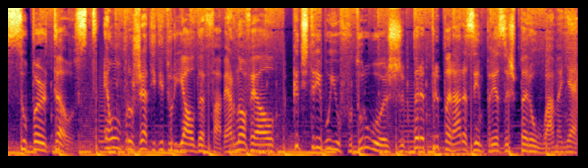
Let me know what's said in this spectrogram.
Super Toast é um projeto editorial da Faber Novel que distribui o futuro hoje para preparar as empresas para o amanhã.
